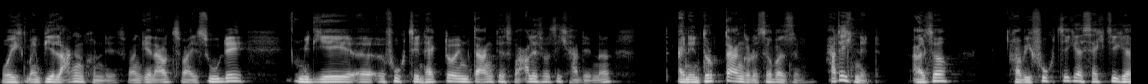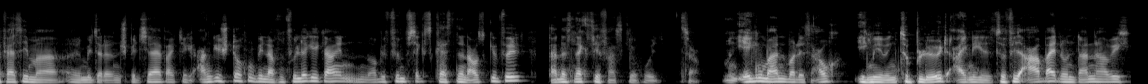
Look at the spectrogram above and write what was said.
wo ich mein Bier lagern konnte. Es waren genau zwei Sude mit je äh, 15 Hektar im Tank. Das war alles, was ich hatte. Ne? Einen Drucktank oder sowas hatte ich nicht. Also habe ich 50er, 60er Fässer immer äh, mit einem Spezialwerkzeug angestochen, bin auf den Füller gegangen, habe ich fünf, sechs Kästen rausgefüllt, dann das nächste Fass geholt. So. Und irgendwann war das auch irgendwie wenig zu blöd, eigentlich zu viel Arbeit. Und dann habe ich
